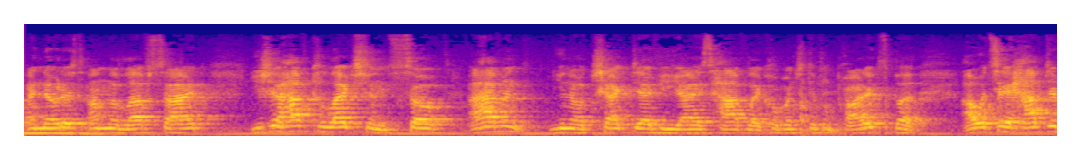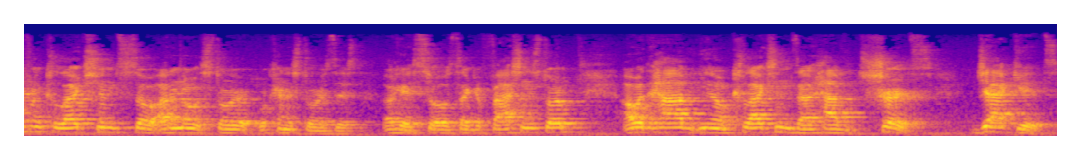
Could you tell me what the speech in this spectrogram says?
I noticed on the left side, you should have collections. So I haven't, you know, checked if you guys have like a whole bunch of different products, but I would say have different collections. So I don't know what store, what kind of store is this? Okay, so it's like a fashion store. I would have, you know, collections that have shirts, jackets,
